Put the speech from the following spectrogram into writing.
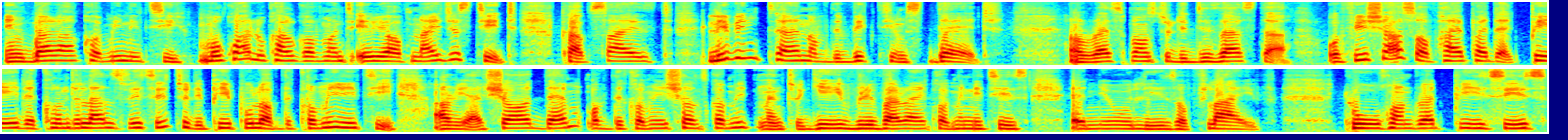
in Gbara community, Mokwa local government area of Niger State, capsized, leaving 10 of the victims dead. In response to the disaster, officials of HYPADEC paid a condolence visit to the people of the community and reassured them of the Commission's commitment to give riverine communities a new lease of life. 200 pieces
